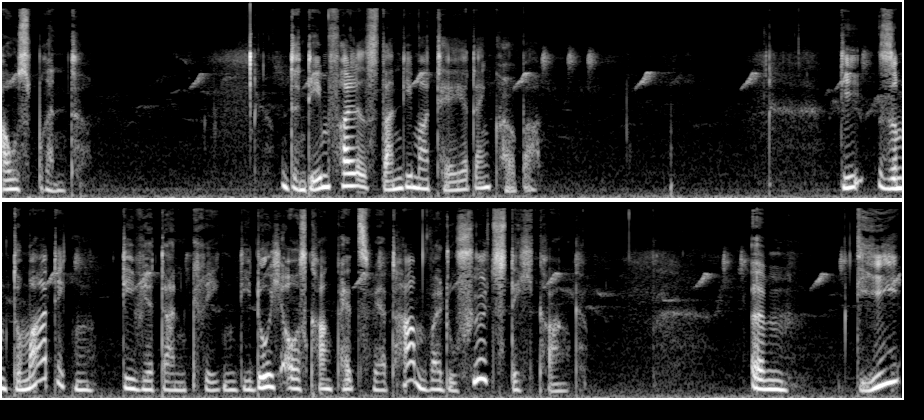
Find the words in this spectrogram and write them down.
ausbrennt. Und in dem Fall ist dann die Materie dein Körper. Die Symptomatiken, die wir dann kriegen, die durchaus Krankheitswert haben, weil du fühlst dich krank, ähm, die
